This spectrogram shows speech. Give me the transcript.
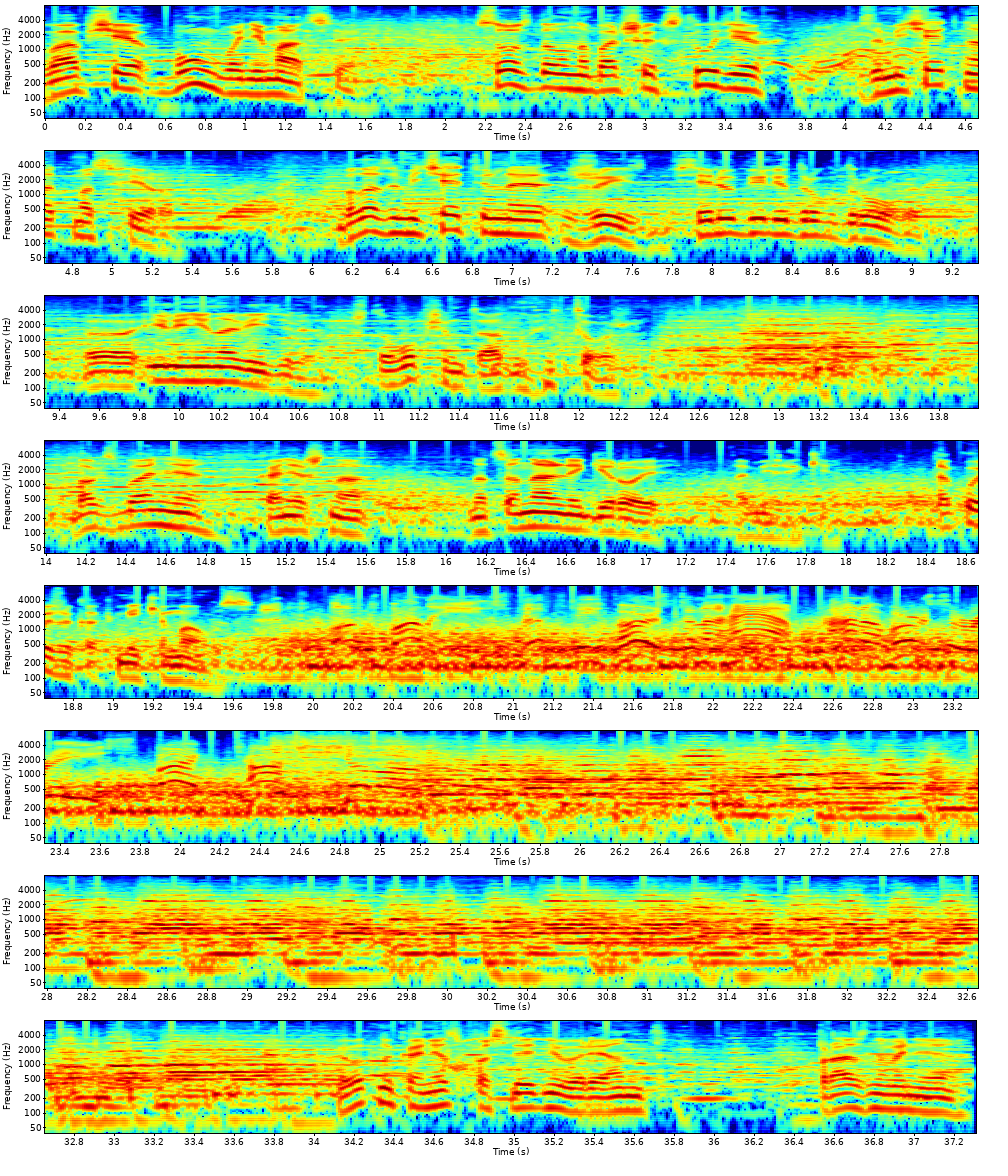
Вообще, бум в анимации создал на больших студиях замечательную атмосферу. Была замечательная жизнь, все любили друг друга э, или ненавидели, что, в общем-то, одно и то же. Бакс Банни, конечно, национальный герой Америки такой же, как Микки Маус. И вот, наконец, последний вариант празднования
